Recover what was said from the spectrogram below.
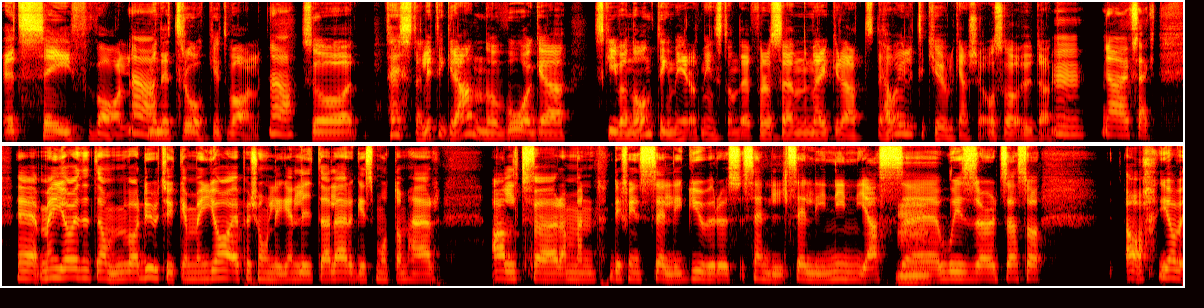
ett safe val, Ja. men det är ett tråkigt val. Ja. Så testa lite grann och våga skriva någonting mer åtminstone. För att sen märker du att det här var ju lite kul kanske och så utöka. Mm, ja, exakt. Eh, men jag vet inte om vad du tycker, men jag är personligen lite allergisk mot de här allt för, men det finns säljgurus, sälj, säljninjas, eh, wizards, alltså Ja, jag,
